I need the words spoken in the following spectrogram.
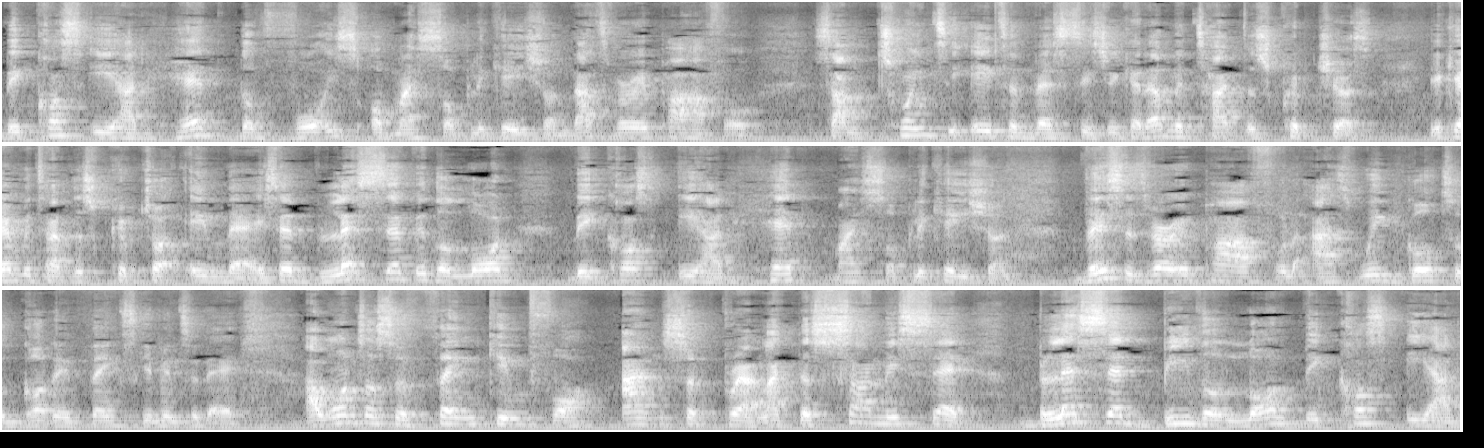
because he had heard the voice of my supplication. That's very powerful. Psalm 28 and verse 6. You can help me type the scriptures. You can help me type the scripture in there. He said, Blessed be the Lord because he had heard my supplication. This is very powerful as we go to God in thanksgiving today. I want us to thank him for answered prayer. Like the psalmist said, Blessed be the Lord because he had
